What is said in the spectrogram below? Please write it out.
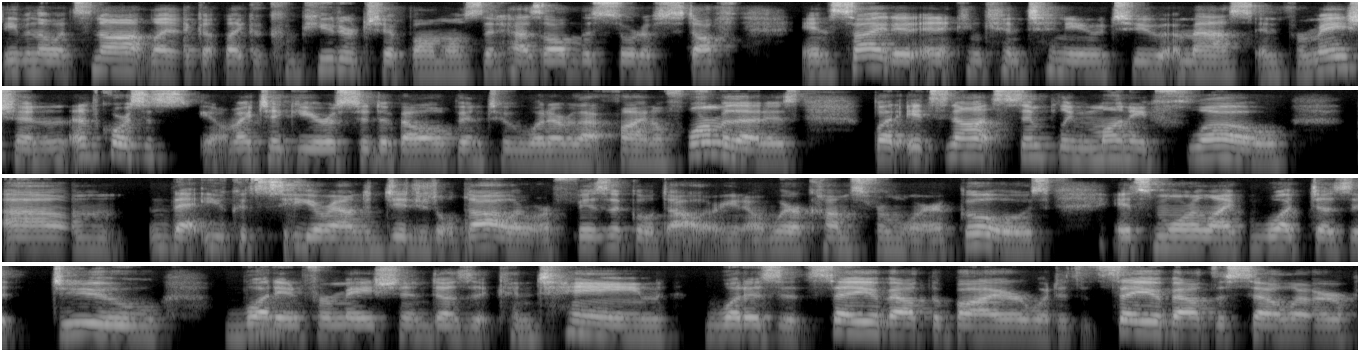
even though it's not like a, like a computer chip almost that has all this sort of stuff inside it and it can continue to amass information. And of course it's you know it might take years to develop into whatever that final form of that is but it's not simply money flow um, that you could see around a digital dollar or physical dollar you know where it comes from where it goes. It's more like what does it do? What information does it contain? What does it say about the buyer? What does it say about the seller?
